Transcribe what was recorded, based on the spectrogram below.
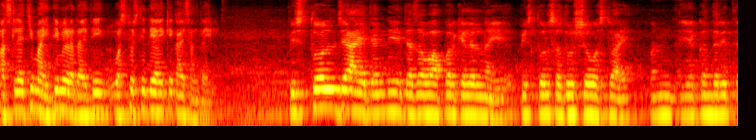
असल्याची माहिती मिळत आहे ती वस्तुस्थिती आहे की काय सांगता येईल? पिस्तोल जे आहे त्यांनी त्याचा वापर केलेला नाही. पिस्तोल सदृश्य वस्तू आहे. पण एकंदरीत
